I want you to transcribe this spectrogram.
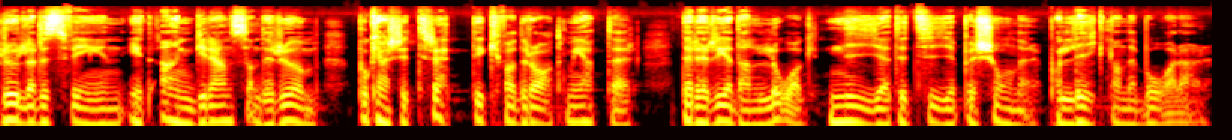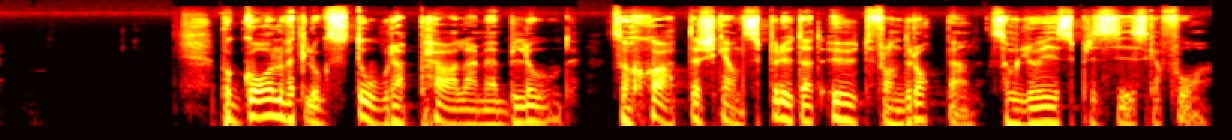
rullades vi in i ett angränsande rum på kanske 30 kvadratmeter där det redan låg 9 till 10 personer på liknande bårar. På golvet låg stora pölar med blod som sköterskan sprutat ut från droppen som Louise precis ska få.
